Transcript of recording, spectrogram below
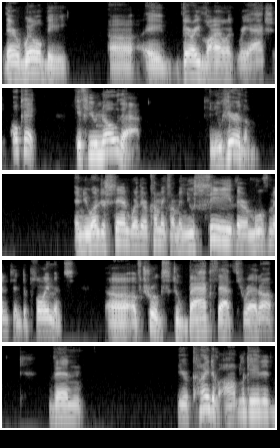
there will be uh, a very violent reaction. Okay, if you know that and you hear them and you understand where they're coming from and you see their movement and deployments uh, of troops to back that threat up, then you're kind of obligated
